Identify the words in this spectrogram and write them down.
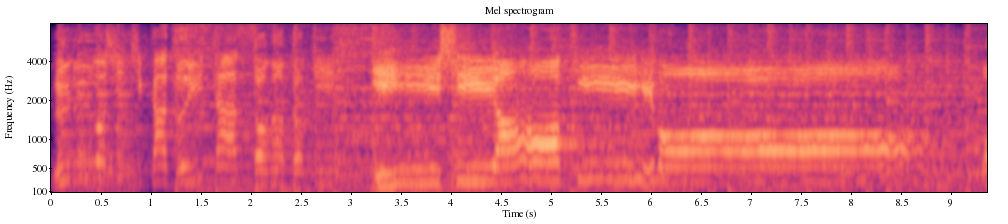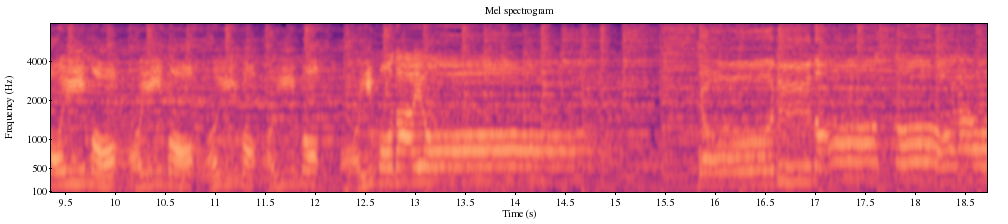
潤し近づいたその時。石焼きもお芋お芋お芋お芋お芋だよ。夜の空を。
